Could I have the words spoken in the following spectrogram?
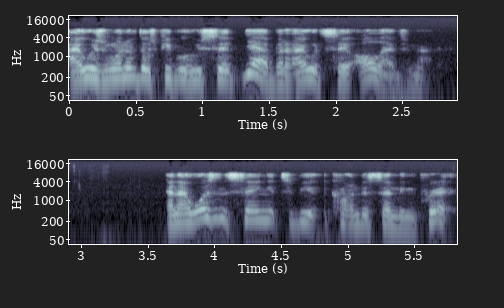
i was one of those people who said yeah but i would say all lives matter and i wasn't saying it to be a condescending prick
